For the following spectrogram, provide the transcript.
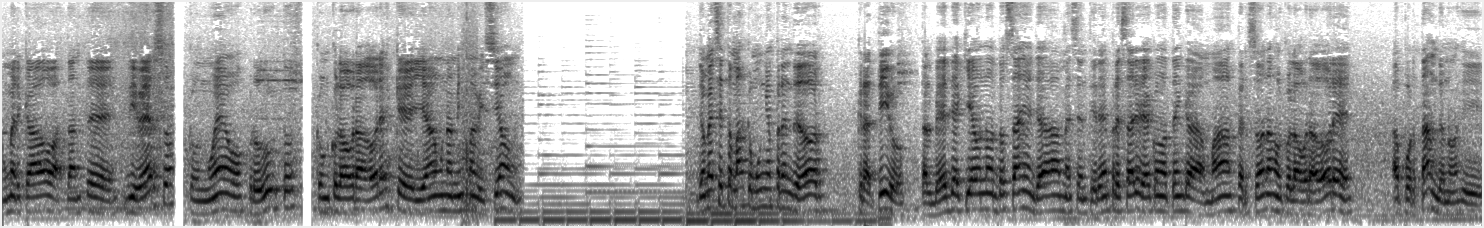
un, mercado bastante diverso, con nuevos productos, con colaboradores que llevan una misma visión. Yo me siento más como un emprendedor creativo. Tal vez de aquí a unos dos años ya me sentiré empresario ya cuando tenga más personas o colaboradores aportándonos y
